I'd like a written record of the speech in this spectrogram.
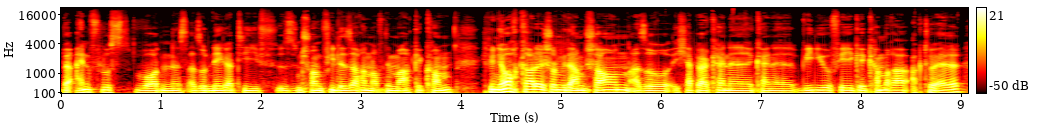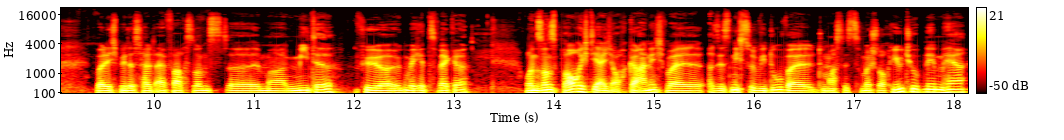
beeinflusst worden ist, also negativ, sind schon viele Sachen auf den Markt gekommen. Ich bin ja auch gerade schon wieder am Schauen. Also ich habe ja keine, keine videofähige Kamera aktuell, weil ich mir das halt einfach sonst äh, immer miete für irgendwelche Zwecke. Und sonst brauche ich die eigentlich auch gar nicht, weil, also jetzt nicht so wie du, weil du machst jetzt zum Beispiel auch YouTube nebenher.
